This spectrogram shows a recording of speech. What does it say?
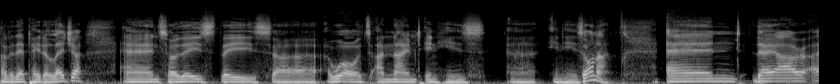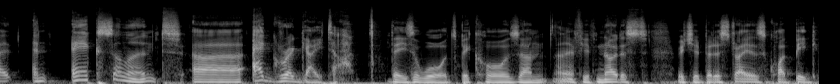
over there, Peter Ledger, and so these these uh, awards are named in his uh, in his honour, and they are a, an excellent uh, aggregator. These awards because um, I don't know if you've noticed, Richard, but Australia's quite big.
